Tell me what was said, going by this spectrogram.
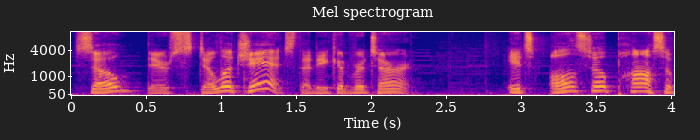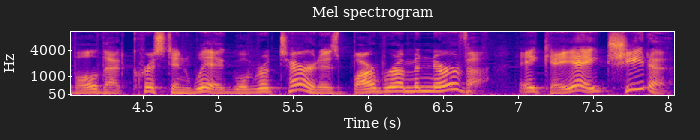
so there's still a chance that he could return. It's also possible that Kristen Wiig will return as Barbara Minerva, aka Cheetah,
